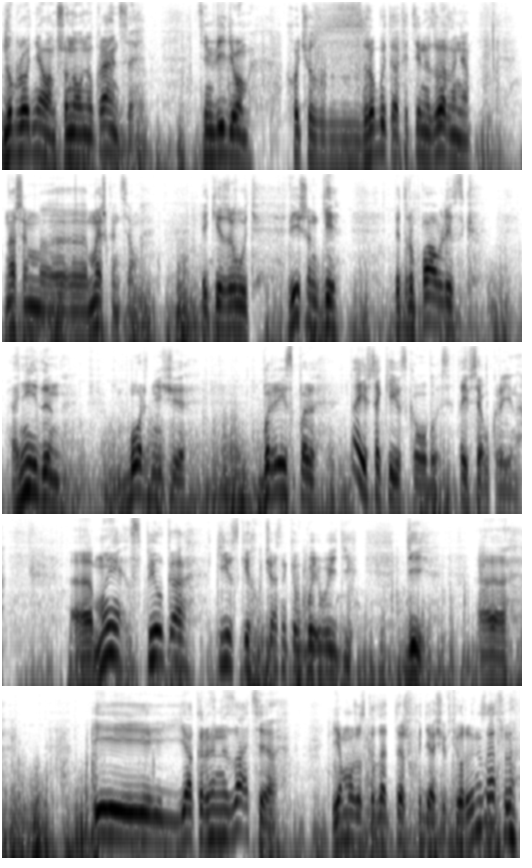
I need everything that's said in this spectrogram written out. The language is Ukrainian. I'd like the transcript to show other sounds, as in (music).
Доброго дня вам, шановні українці. Цим відео хочу зробити офіційне звернення нашим е, мешканцям, які живуть Вішенки, Петропавлівськ, Гнідин, Бортничі, Борисполь та і вся Київська область, та і вся Україна. Е, Ми спілка київських учасників бойових дій. дій. Е, І як організація, я можу сказати, теж входячи в цю організацію,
